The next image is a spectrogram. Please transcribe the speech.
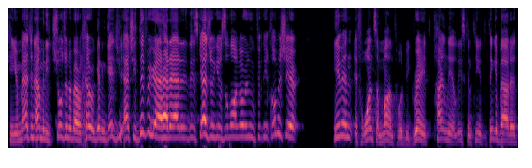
Can you imagine how many children of our were get engaged? You actually did figure out how to add it to the schedule give us a long overdue 15 chumash here. Even if once a month would be great, kindly at least continue to think about it.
